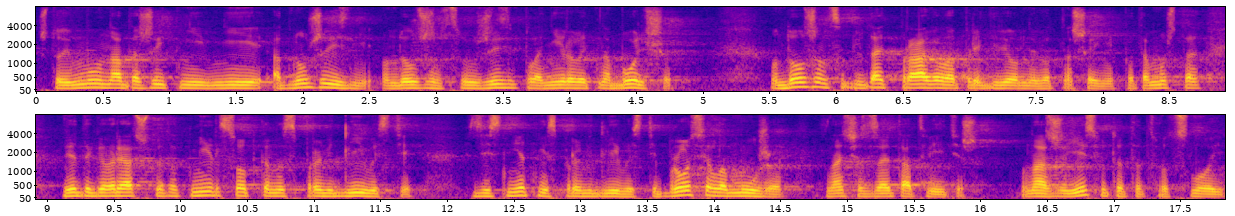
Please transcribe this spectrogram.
что ему надо жить не, не одну жизнь, он должен свою жизнь планировать на больше. Он должен соблюдать правила определенные в отношениях, потому что веды говорят, что этот мир соткан из справедливости. Здесь нет несправедливости. Бросила мужа, значит за это ответишь. У нас же есть вот этот вот слой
